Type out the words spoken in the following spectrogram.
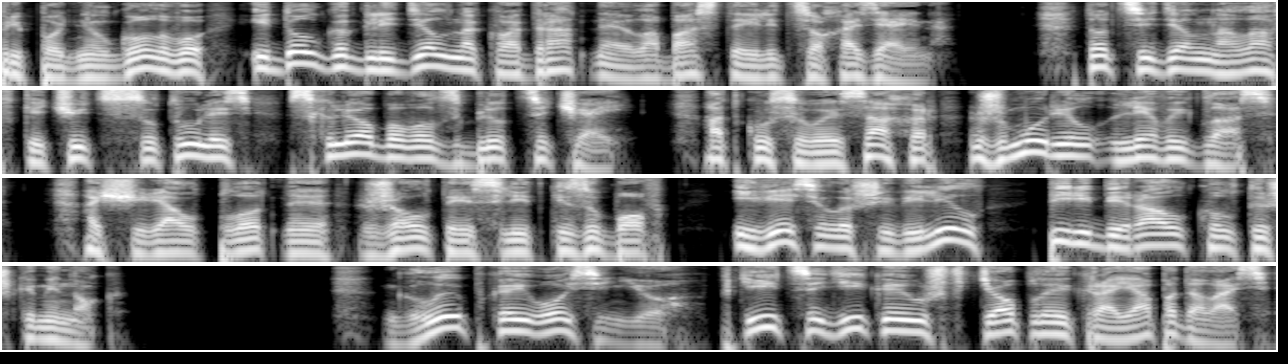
приподнял голову и долго глядел на квадратное лобастое лицо хозяина. Тот сидел на лавке, чуть сутулясь, схлебывал с блюдца чай. Откусывая сахар, жмурил левый глаз, ощерял плотные желтые слитки зубов и весело шевелил, перебирал култышками ног. Глыбкой осенью птица дикая уж в теплые края подалась.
